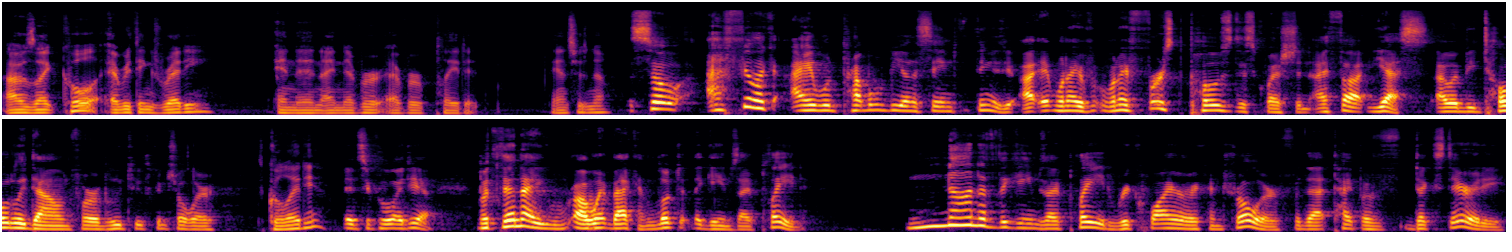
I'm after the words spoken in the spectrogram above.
I was like, cool, everything's ready. And then I never ever played it. The answer is no. So I feel like I would probably be on the same thing as you. I, when I when I first posed this question, I thought yes, I would be totally down for a Bluetooth controller. It's a cool idea. It's a cool idea. But then I, I went back and looked at the games I've played. None of the games I've played require a controller for that type of dexterity.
